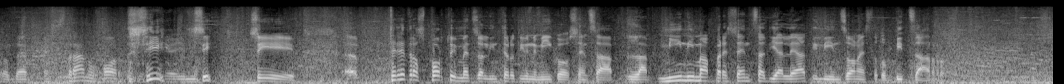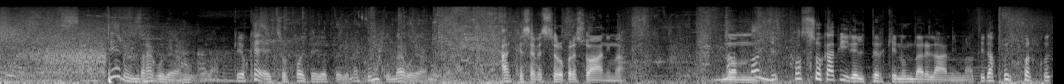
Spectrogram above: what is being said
Roberto, è strano forte. Sì, sì, sì. Eh, teletrasporto in mezzo all'intero team nemico senza la minima presenza di alleati lì in zona è stato bizzarro. Tiene un drago della nuvola, che ok è il point di attacco, ma è comunque un drago della nuvola. Anche se avessero preso anima. Non Non- voglio- posso capire il perché non dare l'anima, ti dà quel qualcosa.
